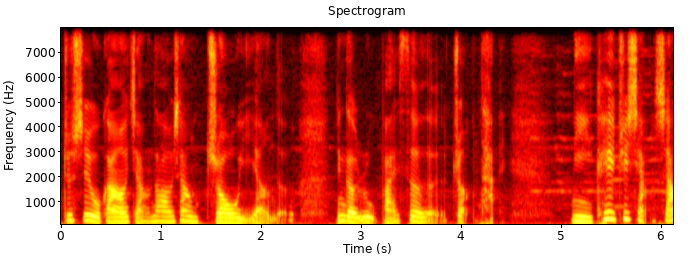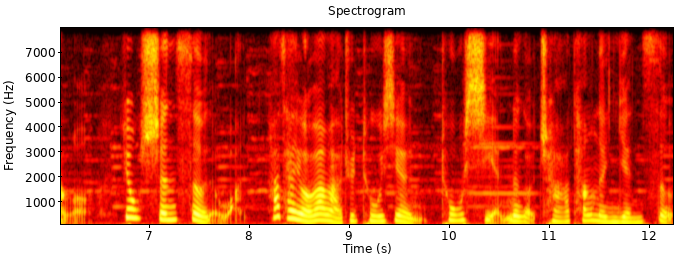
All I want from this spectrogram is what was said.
就是我刚刚讲到像粥一样的那个乳白色的状态。你可以去想象哦，用深色的碗，它才有办法去凸显凸显那个茶汤的颜色，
